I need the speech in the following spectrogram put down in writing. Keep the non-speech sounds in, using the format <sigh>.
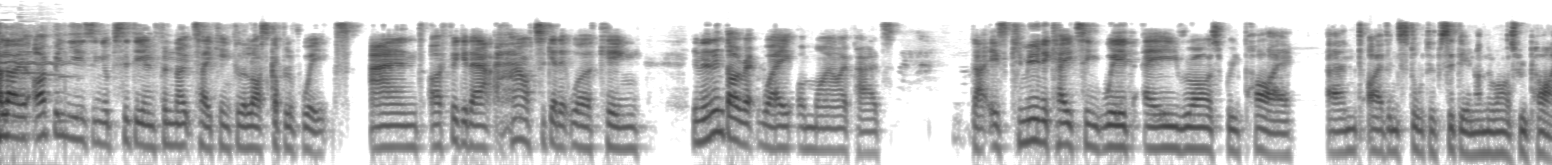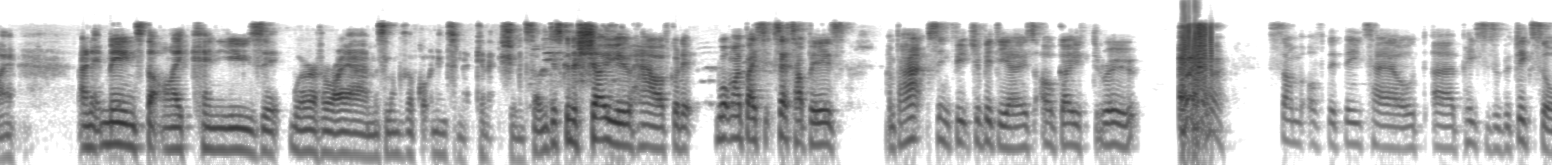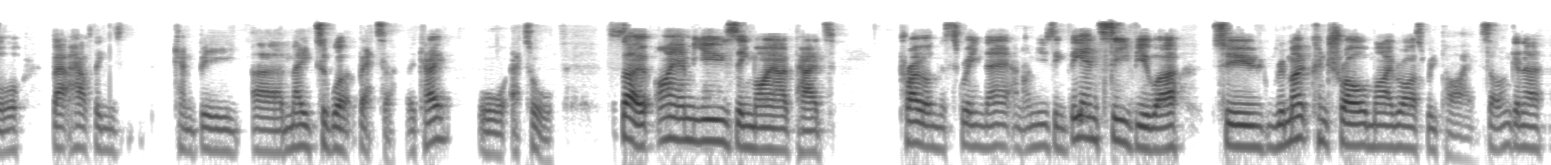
Hello, I've been using Obsidian for note taking for the last couple of weeks, and I figured out how to get it working in an indirect way on my iPad that is communicating with a Raspberry Pi. And I've installed Obsidian on the Raspberry Pi, and it means that I can use it wherever I am as long as I've got an internet connection. So I'm just going to show you how I've got it, what my basic setup is, and perhaps in future videos I'll go through <coughs> <coughs> <coughs> some of the detailed uh, pieces of the jigsaw about how things can be uh, made to work better, okay, or at all. So I am using my iPad Pro on the screen there, and I'm using VNC Viewer to remote control my Raspberry Pi. So I'm going to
